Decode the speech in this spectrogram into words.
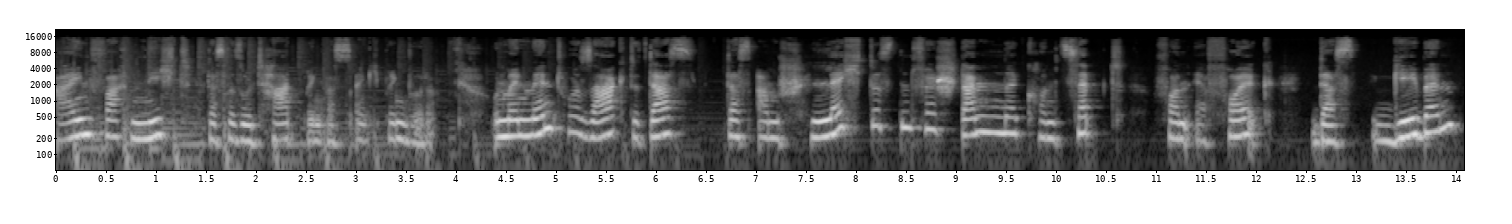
einfach nicht das Resultat bringt, was es eigentlich bringen würde. Und mein Mentor sagte, dass das am schlechtesten verstandene Konzept von Erfolg das Geben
